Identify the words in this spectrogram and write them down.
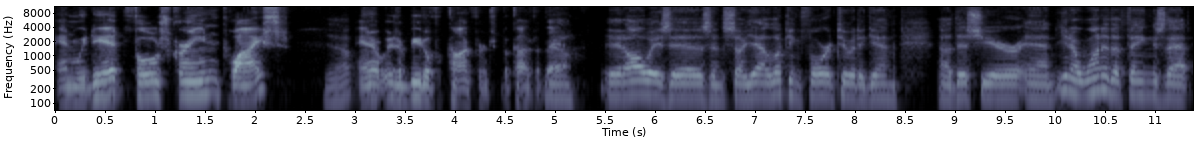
And we did full screen twice. Yeah. And it was a beautiful conference because of that. Yeah. It always is. And so, yeah, looking forward to it again uh, this year. And, you know, one of the things that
